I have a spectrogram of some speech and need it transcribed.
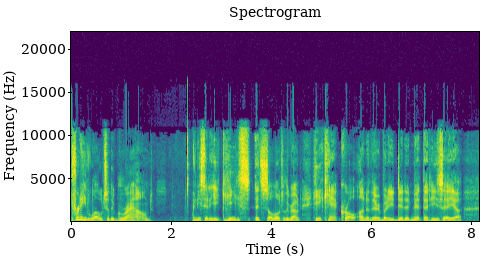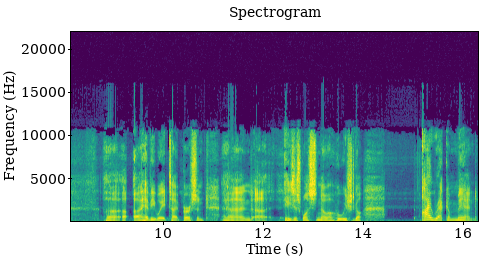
pretty low to the ground. And he said he he's it's so low to the ground he can't crawl under there, but he did admit that he's a uh, uh, a heavyweight type person, and uh, he just wants to know who we should go. I recommend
